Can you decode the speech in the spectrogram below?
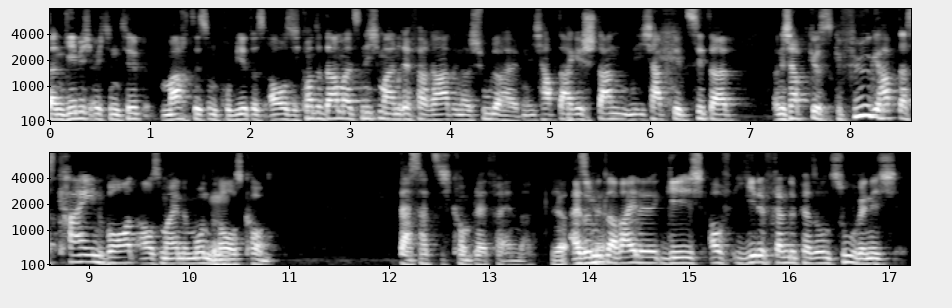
dann gebe ich euch den Tipp, macht es und probiert es aus. Ich konnte damals nicht mal ein Referat in der Schule halten. Ich habe da gestanden, ich habe gezittert und ich habe das Gefühl gehabt, dass kein Wort aus meinem Mund rauskommt. Das hat sich komplett verändert. Ja. also mittlerweile gehe ich auf jede fremde Person zu, wenn ich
